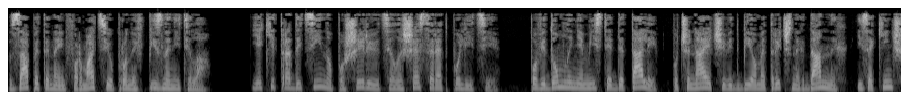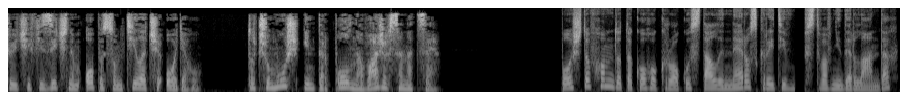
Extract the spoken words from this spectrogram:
запити на інформацію про невпізнані тіла, які традиційно поширюються лише серед поліції. Повідомлення містять деталі, починаючи від біометричних даних і закінчуючи фізичним описом тіла чи одягу. То чому ж Інтерпол наважився на це? Поштовхом до такого кроку стали нерозкриті вбивства в Нідерландах,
